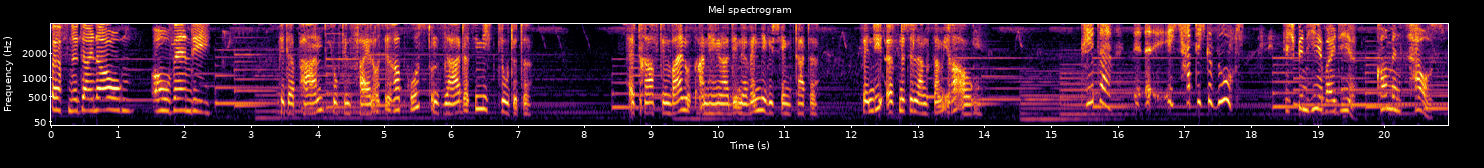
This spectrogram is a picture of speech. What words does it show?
Öffne deine Augen. Oh, Wendy. Peter Pan zog den Pfeil aus ihrer Brust und sah, dass sie nicht blutete. Er traf den Walnussanhänger, den er Wendy geschenkt hatte. Wendy öffnete langsam ihre Augen. Peter, äh, ich hab dich gesucht. Ich bin hier bei dir. Komm ins Haus.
